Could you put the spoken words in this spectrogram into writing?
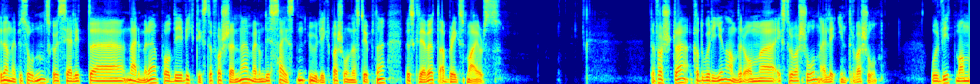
I denne episoden skal vi se litt eh, nærmere på de viktigste forskjellene mellom de 16 ulike personlighetstypene beskrevet av Briggs Myers. Den første kategorien handler om eh, ekstroversjon eller introversjon. Hvorvidt man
